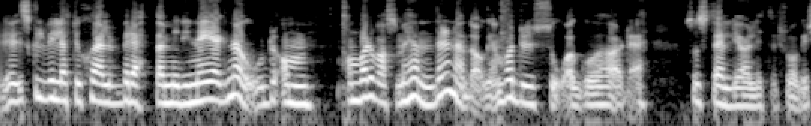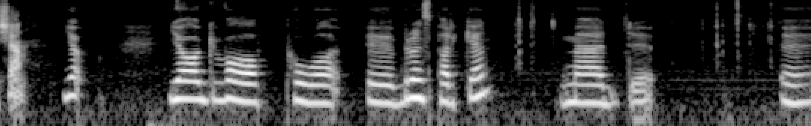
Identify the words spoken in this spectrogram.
jag skulle vilja att du själv berättar med dina egna ord om, om vad det var som hände den här dagen, vad du såg och hörde. Så ställer jag lite frågor sen. ja. Jag var på eh, Brunnsparken med... Eh,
